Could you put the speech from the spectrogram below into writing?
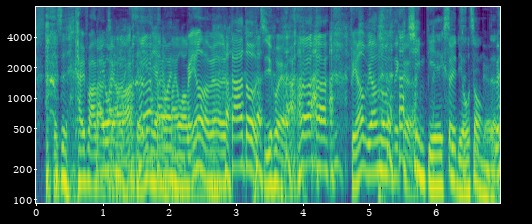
就是 开发大家，没有了，没有了，大家都有机会啦。不要不要那么那个性别是流动的，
